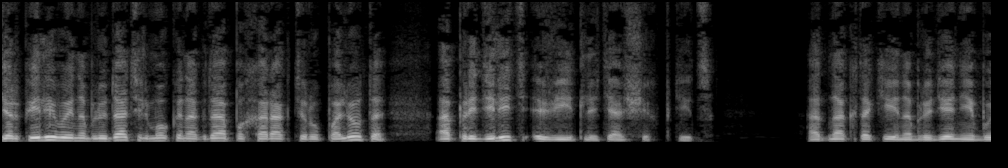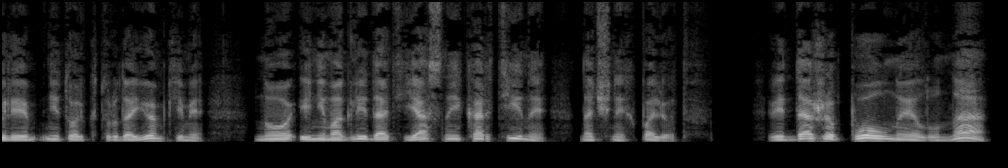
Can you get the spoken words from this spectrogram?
Терпеливый наблюдатель мог иногда по характеру полета определить вид летящих птиц. Однако такие наблюдения были не только трудоемкими, но и не могли дать ясные картины ночных полетов. Ведь даже полная луна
